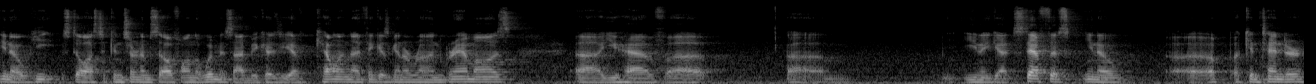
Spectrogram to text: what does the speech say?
you know, he still has to concern himself on the women's side because you have Kellyn, I think, is going to run grandmas. Uh, you have, uh, um, you know, you got Steph that's, you know, a, a contender.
